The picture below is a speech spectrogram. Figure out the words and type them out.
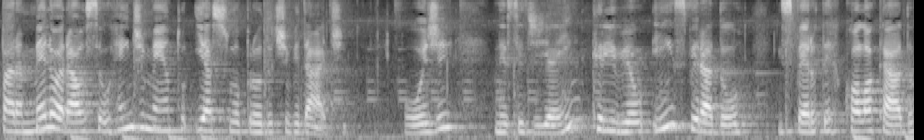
para melhorar o seu rendimento e a sua produtividade. Hoje, nesse dia incrível e inspirador, espero ter colocado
